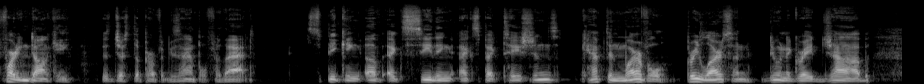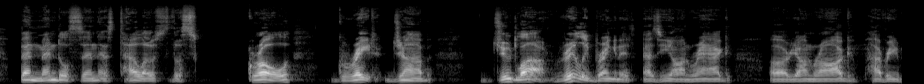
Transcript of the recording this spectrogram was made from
farting donkey is just the perfect example for that. Speaking of exceeding expectations, Captain Marvel, Brie Larson, doing a great job. Ben Mendelsohn as Talos the Skrull, great job. Jude Law really bringing it as Yon-Rogg, or Yon-Rogg, however you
